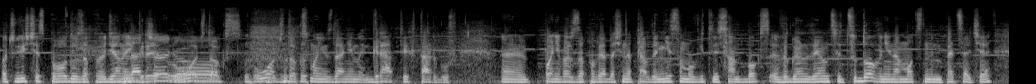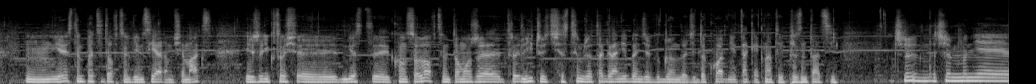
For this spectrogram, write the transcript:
oczywiście z powodu zapowiedzianej gry Dlaczego? Watch Dogs. Watch Dogs moim zdaniem gra tych targów, e, ponieważ zapowiada się naprawdę niesamowity sandbox, wyglądający cudownie na mocnym PC-cie. Mm, Ja jestem PC-towcem, więc jaram się max. Jeżeli ktoś e, jest e, to może liczyć się z tym, że ta gra nie będzie wyglądać dokładnie tak jak na tej prezentacji. Czy, znaczy mnie,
